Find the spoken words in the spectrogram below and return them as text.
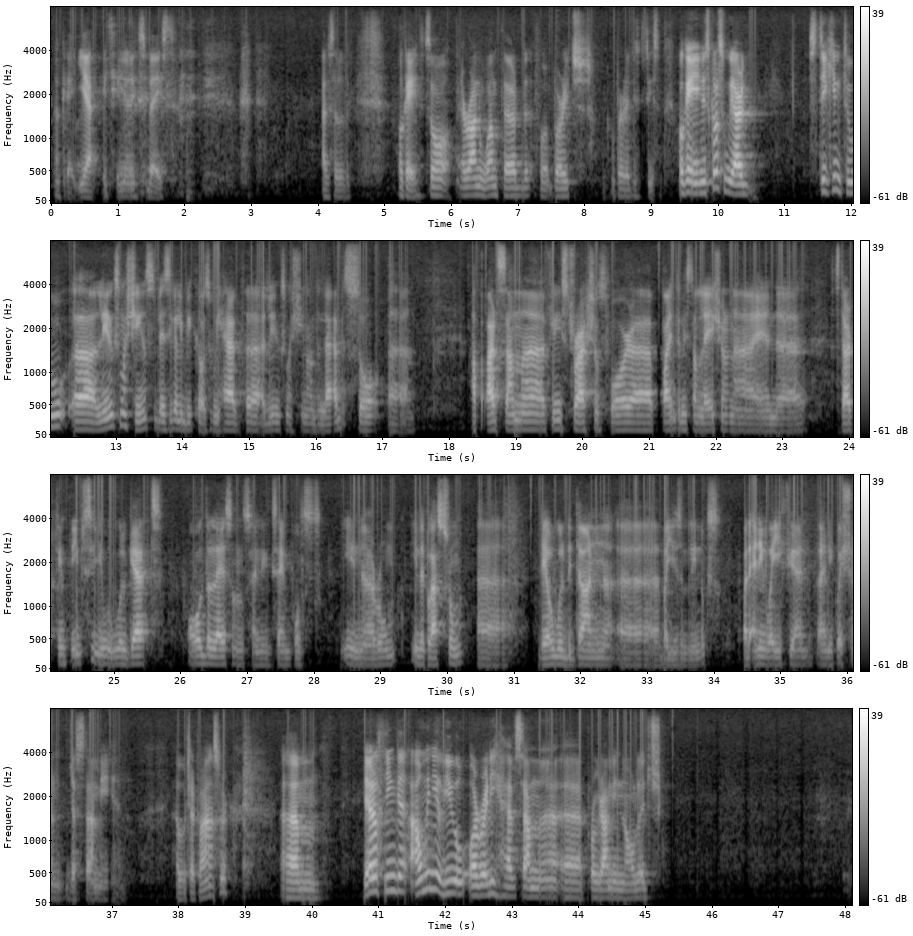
Okay, yeah, it's Unix-based. Absolutely. Okay, so around one third for per each operating system. Okay, in this course we are sticking to uh, Linux machines, basically because we have uh, a Linux machine on the lab. So uh, apart some uh, few instructions for uh, Python installation uh, and starting tips, you will get all the lessons and examples in a room, in the classroom. they all will be done by using Linux. But anyway, if you have any question, just tell me and I will try to answer. Um, the other thing, how many of you already have some uh, uh, programming knowledge?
